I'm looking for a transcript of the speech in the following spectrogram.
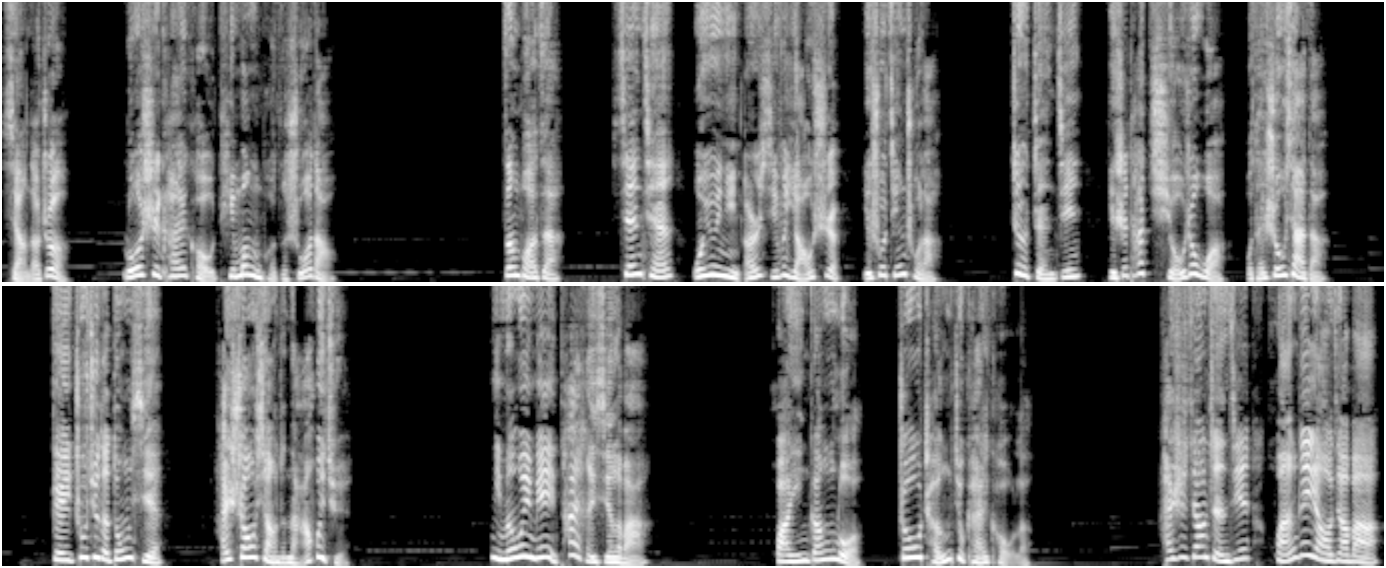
想到这，罗氏开口替孟婆子说道：“曾婆子，先前我与你儿媳妇姚氏也说清楚了，这枕巾也是她求着我，我才收下的。”给出去的东西，还稍想着拿回去。你们未免也太黑心了吧！话音刚落，周成就开口了：“还是将枕巾还给姚家吧，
